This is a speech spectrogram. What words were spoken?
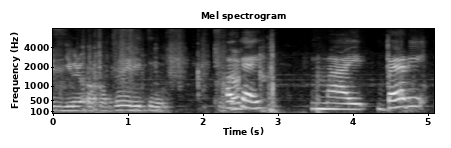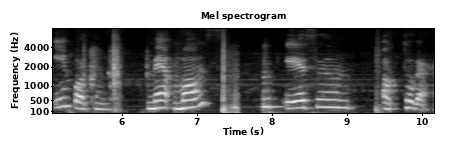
is your opportunity to, to talk. Okay. My very important month is um, October.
